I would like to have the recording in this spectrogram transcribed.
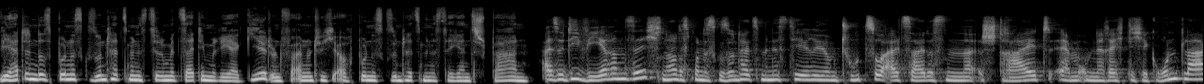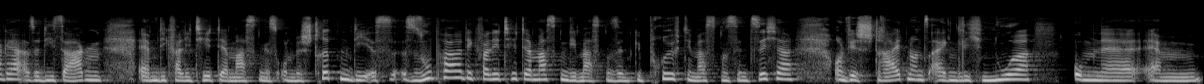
Wie hat denn das Bundesgesundheitsministerium jetzt seitdem reagiert und vor allem natürlich auch Bundesgesundheitsminister Jens Spahn? Also die wehren sich. Ne? Das Bundesgesundheitsministerium tut so, als sei das ein Streit ähm, um eine rechtliche Grundlage. Also die sagen, ähm, die Qualität der Masken ist unbestritten, die ist super, die Qualität der Masken. Die Masken sind geprüft, die Masken sind sicher. Und wir streiten uns eigentlich nur um eine ähm,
